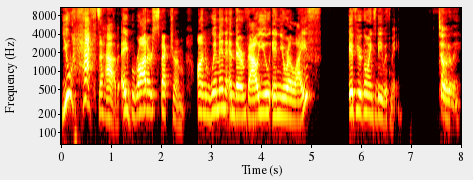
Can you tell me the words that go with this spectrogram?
You have to have a broader spectrum on women and their value in your life if you're going to be with me. Totally.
